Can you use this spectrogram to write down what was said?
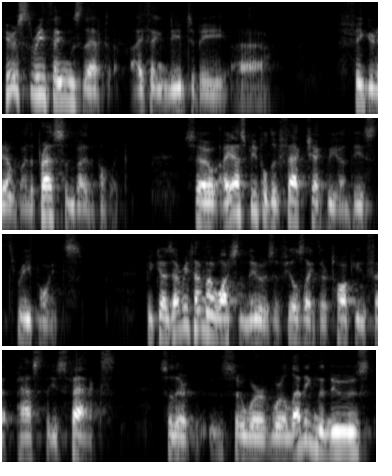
here's three things that I think need to be uh, figured out by the press and by the public. So I ask people to fact check me on these three points because every time I watch the news, it feels like they're talking past these facts. So they're so we're we're letting the news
